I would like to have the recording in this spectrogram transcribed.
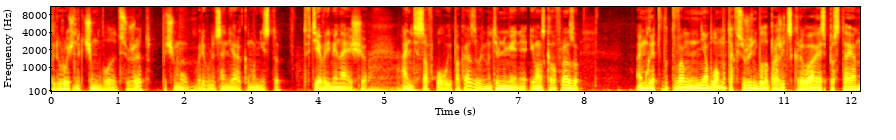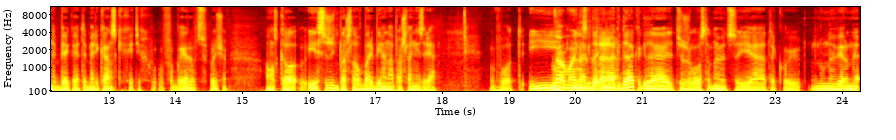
приурочен к чему был этот сюжет, почему революционера, коммуниста в те времена еще антисовковые показывали, но тем не менее. И он сказал фразу, а ему говорят, вот вам не обломно так всю жизнь было прожить, скрываясь постоянно, бегая от американских этих ФБРовцев и прочее. А он сказал, если жизнь прошла в борьбе, она прошла не зря. Вот. И Нормально иногда. Да. иногда, когда тяжело становится, я такой, ну, наверное,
